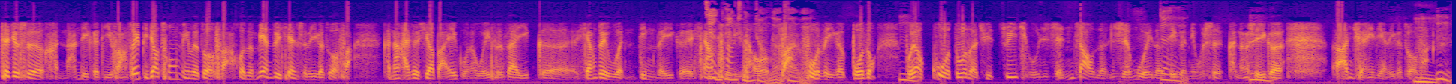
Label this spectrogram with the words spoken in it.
这就是很难的一个地方。所以比较聪明的做法，或者面对现实的一个做法，可能还是需要把 A 股呢维持在一个相对稳定的一个箱体里头，反复的一个波动，不要过多的去追求人造的人为的这个牛市，可能是一个安全一点的一个做法。嗯。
